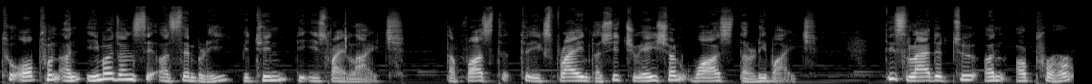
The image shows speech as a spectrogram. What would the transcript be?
to open an emergency assembly between the Israelites. The first to explain the situation was the Levite. This led to an uproar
